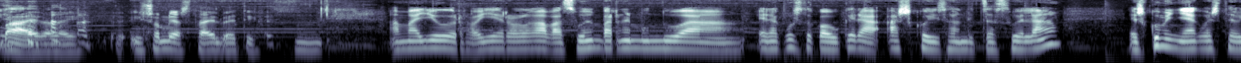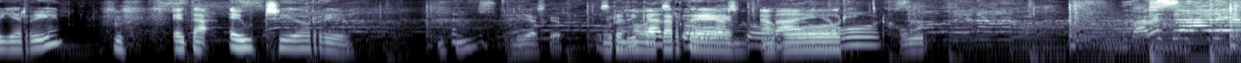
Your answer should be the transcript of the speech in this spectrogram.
Bai, bai. Insomnia style beti. Amaiur, oier Olga, bazuen barne mundua erakusteko aukera asko izan ditzazuela, eskuminak beste oierri, eta eutxi horri. Mila esker. Urrengo bat arte, bai, agur. agur. Para estar en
